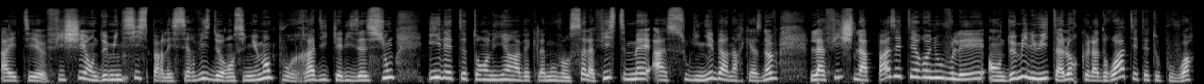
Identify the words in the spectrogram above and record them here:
a été fiché en 2006 par les services de renseignement pour radicalisation. Il était en lien avec la mouvance salafiste, mais a souligné Bernard Cazeneuve, l'affiche n'a pas été renouvelée en 2008 alors que la droite était au pouvoir.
